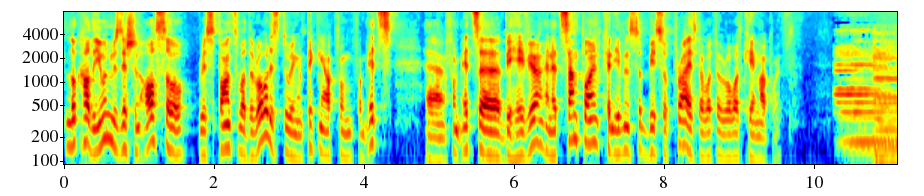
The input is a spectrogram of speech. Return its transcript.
look how the human musician also responds to what the robot is doing and picking up from, from its, uh, from its uh, behavior, and at some point can even be surprised by what the robot came up with.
